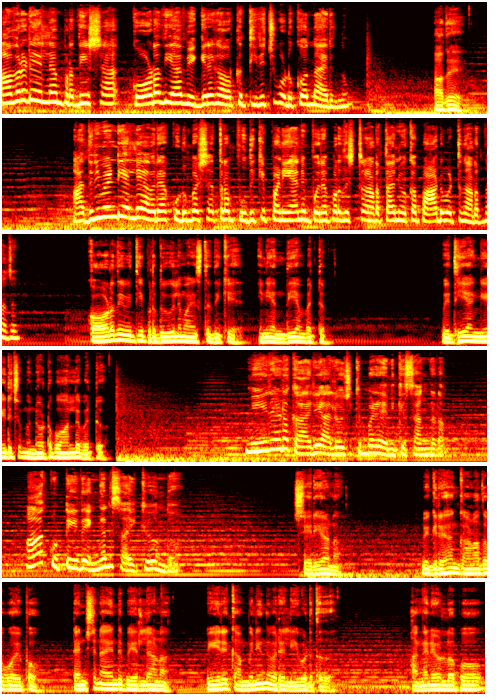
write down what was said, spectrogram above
അവരുടെ എല്ലാം പ്രതീക്ഷ കോടതി ആ വിഗ്രഹം അവർക്ക് തിരിച്ചു കൊടുക്കുമെന്നായിരുന്നു. അതെ അതിനുവേണ്ടിയല്ലേ അവർ ആ കുടുംബക്ഷേത്രം പുതുക്കി പണിയാനും പുനഃപ്രതിഷ്ഠ നടത്താനും ഒക്കെ പാടുപെട്ട് നടന്നത്? കോടതി വിധി പ്രതികൂലമായ സ്ഥിതിക്ക് ഇനി എന്ത് ചെയ്യാൻ പറ്റും? വിധി അംഗീകരിച്ച് മുന്നോട്ട് പോകാനല്ലേ പറ്റൂ? മീരയുടെ കാര്യം ആലോചിക്കുമ്പോഴേ എനിക്ക് സങ്കടം. ആ കുട്ടി ഇത് എങ്ങനെ സഹിക്കുമോ എന്തോ? ശരിയാണ്. വിഗ്രഹം കാണാതെ പോയപ്പോൾ ടെൻഷനായതിന്റെ പേരിലാണ് മീര കമ്പനിയിൽ നിന്ന് വരെ ലീവ് എടുത്തത്. അങ്ങനെയുള്ളപ്പോൾ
